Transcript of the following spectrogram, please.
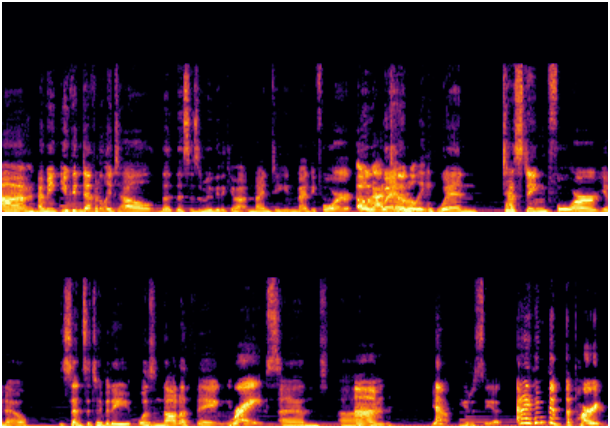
Um I mean, you can definitely tell that this is a movie that came out in 1994 oh god, when- totally. when testing for, you know, sensitivity was not a thing. Right. And um, Um yeah, you just see it. and I think that the part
